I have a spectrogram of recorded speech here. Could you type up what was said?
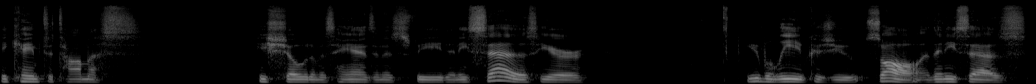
He came to Thomas. He showed him his hands and his feet. And he says here, you believe because you saw. And then he says,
